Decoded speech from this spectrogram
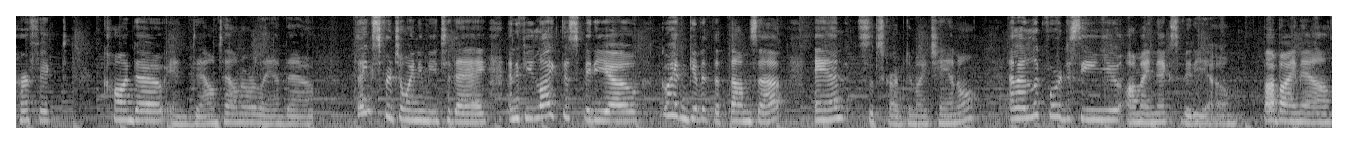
perfect condo in downtown Orlando. Thanks for joining me today. And if you like this video, go ahead and give it the thumbs up and subscribe to my channel. And I look forward to seeing you on my next video. Bye bye now.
